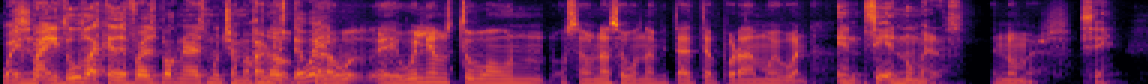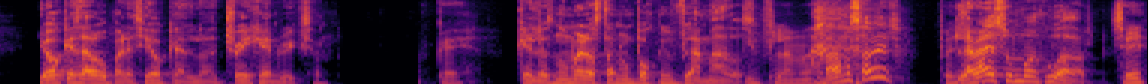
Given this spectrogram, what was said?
Güey, no hay duda que DeForest Buckner es mucho mejor Pero, que este güey. pero, eh, Williams tuvo un, o sea, una segunda mitad de temporada muy buena En- Sí, en números. en números. Sí. Yo creo que es algo parecido que a lo de Trey Hendrickson. Ok. Que los números están un poco inflamados. Inflama. Vamos a ver. Pues La verdad es un buen jugador. Sí,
